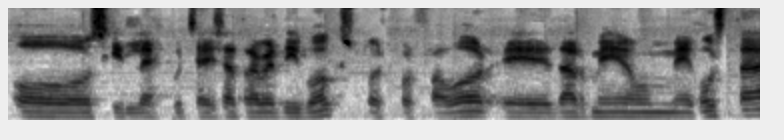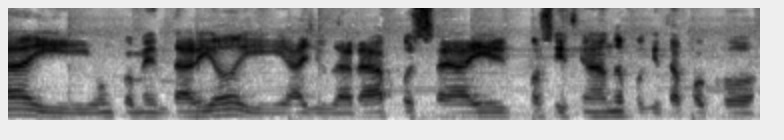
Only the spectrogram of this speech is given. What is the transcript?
o si la escucháis a través de iVoox, pues por favor eh, darme un me gusta y un comentario y ayudará pues a ir posicionando poquito a poco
